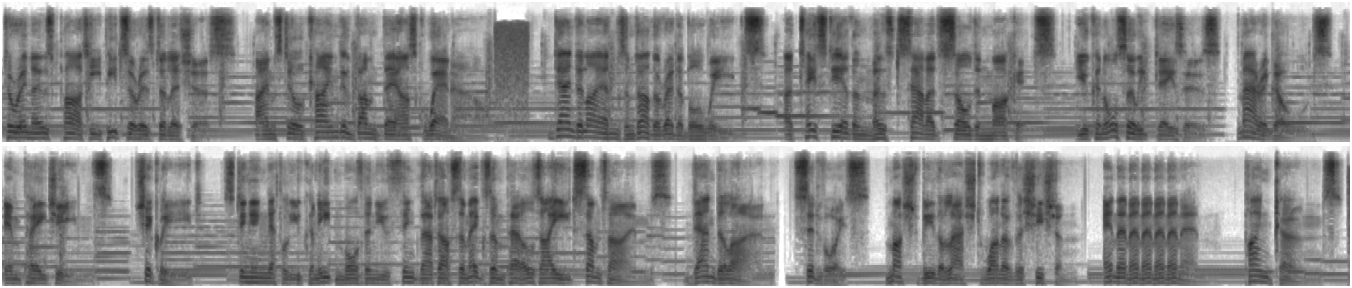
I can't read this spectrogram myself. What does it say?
Totino's party pizza is delicious. I'm still kind of bummed they ask where now. Dandelions and other edible weeds are tastier than most salads sold in markets. You can also eat daisies, marigolds, impatiens, chickweed, Stinging nettle you can eat more than you think that are some examples I eat sometimes. Dandelion. Sid voice. Must be the last one of the shishan. MMMMMMM. Pine cones.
